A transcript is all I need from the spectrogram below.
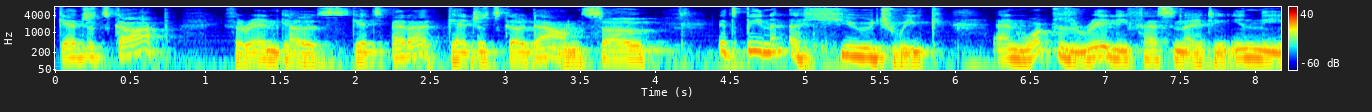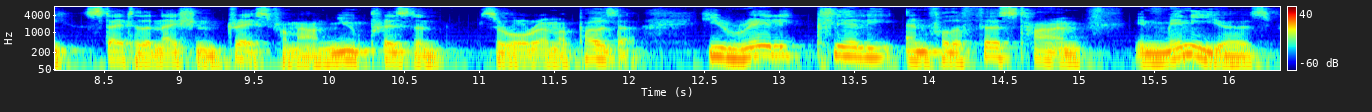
gadgets go up. If the goes gets better, gadgets go down. So it's been a huge week. And what was really fascinating in the State of the Nation address from our new president, Cyril Ramaphosa, he really clearly and for the first time in many years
